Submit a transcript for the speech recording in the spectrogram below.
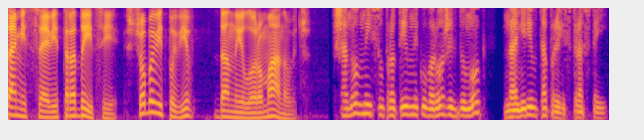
та місцеві традиції? Що би відповів Данило Романович? Шановний супротивнику ворожих думок, намірів та пристрастей,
